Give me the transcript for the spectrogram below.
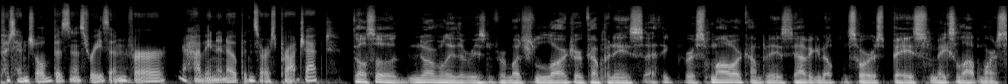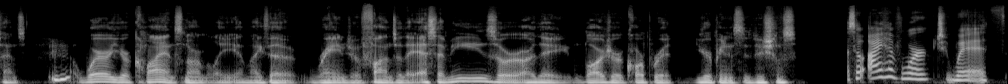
potential business reason for having an open source project. It's also, normally the reason for much larger companies, I think for smaller companies, having an open source base makes a lot more sense. Mm-hmm. Where are your clients normally in like the range of funds? Are they SMEs or are they larger corporate European institutions? So I have worked with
